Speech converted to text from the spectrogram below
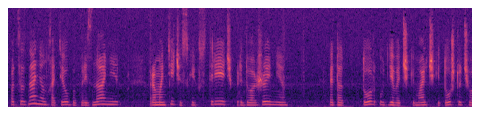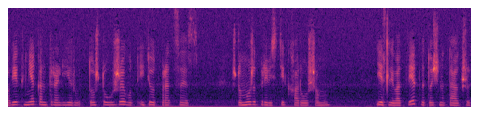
В подсознании он хотел бы признаний, романтических встреч, предложения. Это то у девочки, мальчики, то, что человек не контролирует, то, что уже вот идет процесс, что может привести к хорошему. Если в ответ вы точно так же,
